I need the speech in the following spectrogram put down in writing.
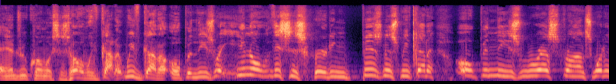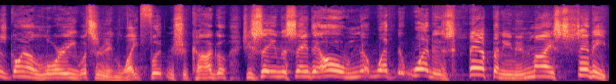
Andrew Cuomo says, "Oh, we've got to, we've got to open these. Re- you know, this is hurting business. We've got to open these restaurants. What is going on, Lori? What's her name? Lightfoot in Chicago. She's saying the same thing. Oh, no, what what is happening in my city?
